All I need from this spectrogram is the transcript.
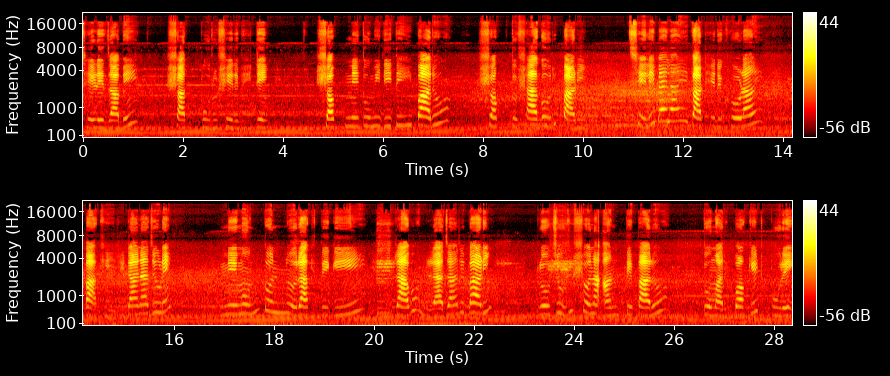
ছেড়ে যাবে সাত পুরুষের ভিটে। স্বপ্নে তুমি দিতেই পারো, সপ্ত সাগর পাড়ি। ছেলেবেলায় কাঠের ঘোড়ায়, পাখির ডানা জুড়ে নেমন্তন্ন রাখতে গিয়ে রাবণ রাজার বাড়ি। প্রচুর সোনা আনতে পারো, তোমার পকেট পুরে।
